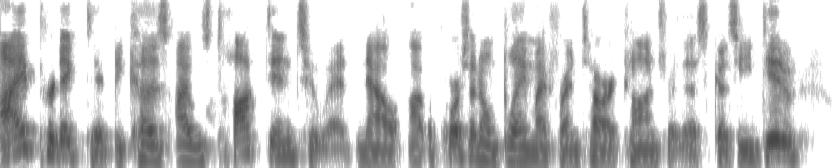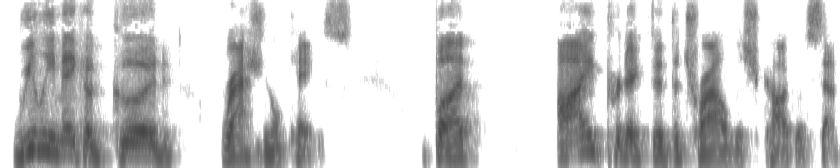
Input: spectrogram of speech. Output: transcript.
I predicted because I was talked into it. Now, uh, of course, I don't blame my friend Tariq Khan for this because he did really make a good, rational case. But I predicted the trial of the Chicago Seven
